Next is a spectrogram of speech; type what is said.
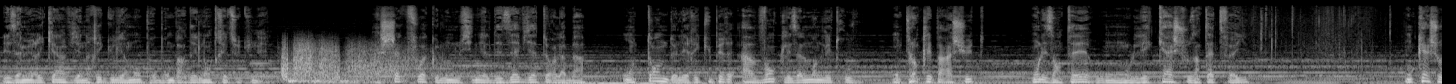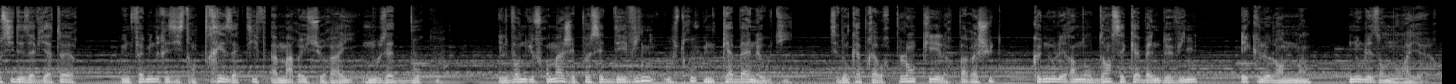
Les Américains viennent régulièrement pour bombarder l'entrée de ce tunnel. À chaque fois que l'on nous signale des aviateurs là-bas, on tente de les récupérer avant que les Allemands ne les trouvent. On planque les parachutes, on les enterre ou on les cache sous un tas de feuilles. On cache aussi des aviateurs, une famille de résistants très actifs à Mareuil-sur-Aille nous aide beaucoup. Ils vendent du fromage et possèdent des vignes où se trouve une cabane à outils. C'est donc après avoir planqué leur parachute que nous les ramenons dans ces cabanes de vignes et que le lendemain, nous les emmenons ailleurs.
